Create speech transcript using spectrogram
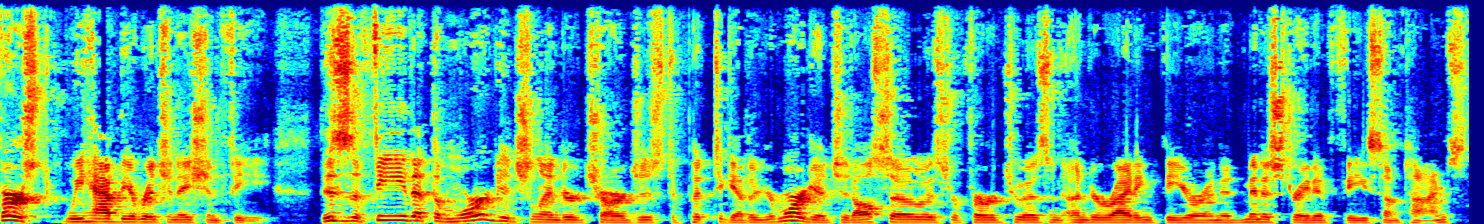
First, we have the origination fee. This is a fee that the mortgage lender charges to put together your mortgage. It also is referred to as an underwriting fee or an administrative fee sometimes.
